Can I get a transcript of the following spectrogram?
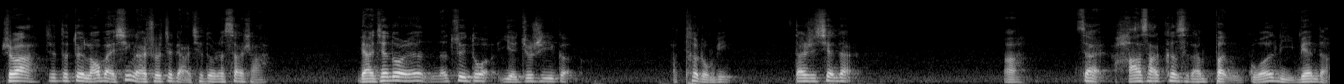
是吧？这都对老百姓来说，这两千多人算啥？两千多人，那最多也就是一个啊特种兵。但是现在啊，在哈萨克斯坦本国里面的，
